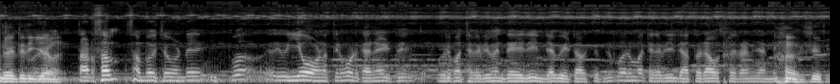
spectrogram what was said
ഇതായിട്ടിരിക്കുകയാണ് തടസ്സം സംഭവിച്ചതുകൊണ്ട് ഇപ്പോൾ ഈ ഓണത്തിന് കൊടുക്കാനായിട്ട് ഒരു പച്ചക്കറിയും എന്റെ കയ്യിലില്ല വീട്ടാവശ്യത്തിന് പോലും പച്ചക്കറി ഇല്ലാത്തൊരവസ്ഥയിലാണ് ഞാൻ ശരി.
